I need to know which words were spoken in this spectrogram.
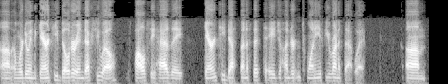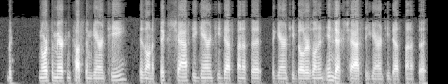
Um, and we're doing the Guarantee Builder Index UL. This policy has a guaranteed death benefit to age 120 if you run it that way. Um, the North American Custom Guarantee is on a fixed chassis guaranteed death benefit. The Guarantee Builder is on an index chassis guaranteed death benefit.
